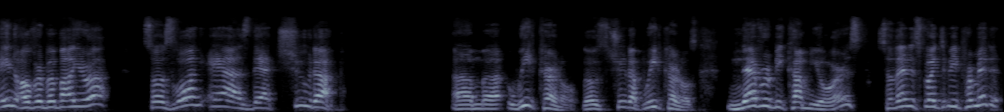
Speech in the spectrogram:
Ain't over So as long as that chewed up um, uh, wheat kernel, those chewed up wheat kernels, never become yours, so then it's going to be permitted.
